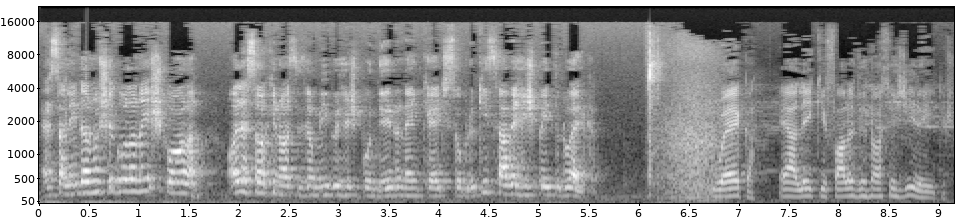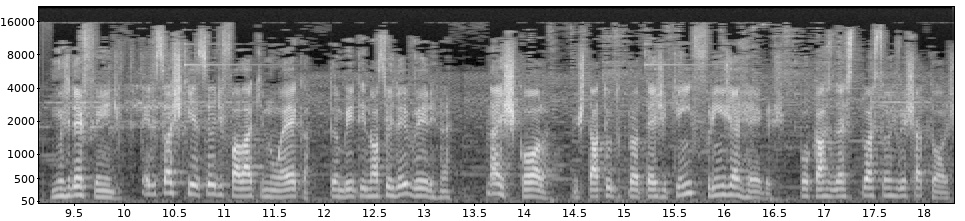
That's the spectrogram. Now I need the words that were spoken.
essa lei ainda não chegou lá na escola. Olha só o que nossos amigos responderam na enquete sobre o que sabe a respeito do ECA. O ECA é a lei que fala dos nossos direitos, nos defende. Ele só esqueceu de falar que no ECA também tem nossos deveres, né? Na escola, o estatuto protege quem infringe as regras, por causa das situações vexatórias.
